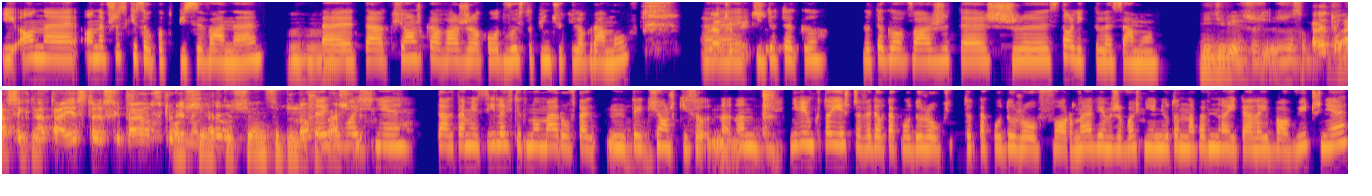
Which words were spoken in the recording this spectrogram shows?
i one, one wszystkie są podpisywane. Mhm. E, ta książka waży około 25 kg. E, I do tego, do tego waży też y, stolik tyle samo. Nie dziwię, że, że są. Ale tu asygnata jest, to jest chyba który 8 numer? 8050. No, to jest właśnie tak, tam jest ilość tych numerów tak, tej mhm. książki. Są, no, no, nie wiem, kto jeszcze wydał taką dużą, to, taką dużą formę. Wiem, że właśnie Newton na pewno i ta Lejbowicz, nie?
